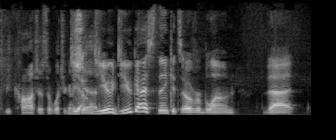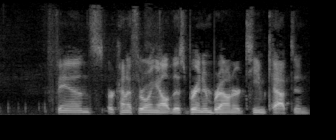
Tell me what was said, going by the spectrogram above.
To be conscious of what you're Do going to you, get. do you do you guys think it's overblown that fans are kind of throwing out this Brandon Browner team captain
